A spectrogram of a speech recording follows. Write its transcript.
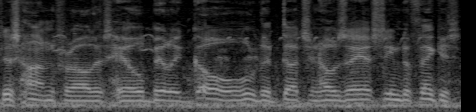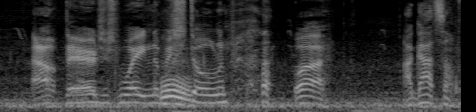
just hunting for all this hillbilly gold that Dutch and Hosea seem to think is out there just waiting to be Mm. stolen. Why? I got something.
